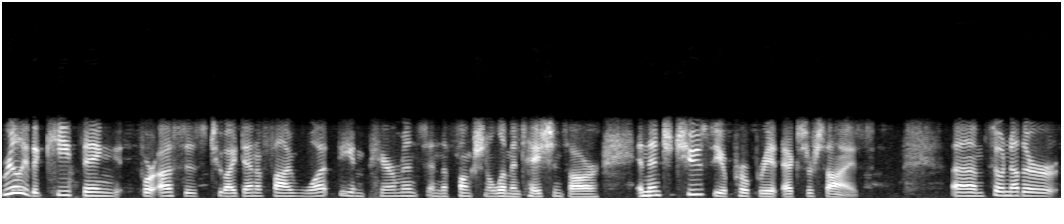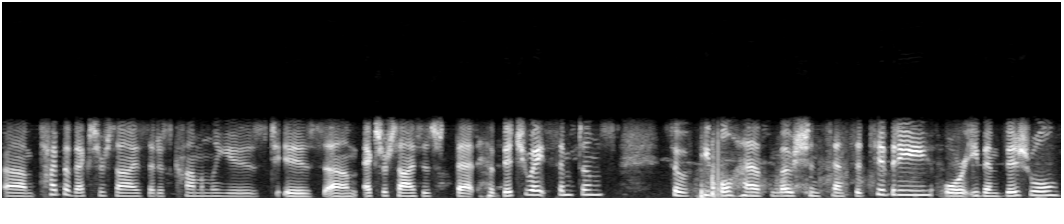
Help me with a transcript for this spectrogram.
Really, the key thing for us is to identify what the impairments and the functional limitations are, and then to choose the appropriate exercise. Um, so, another um, type of exercise that is commonly used is um, exercises that habituate symptoms. So, if people have motion sensitivity or even visual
